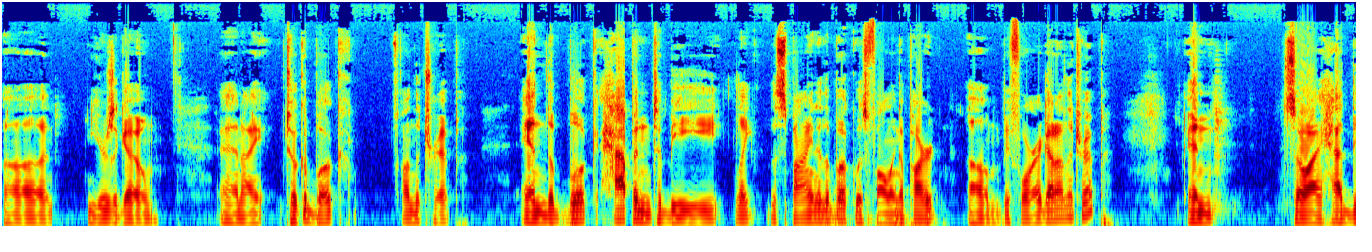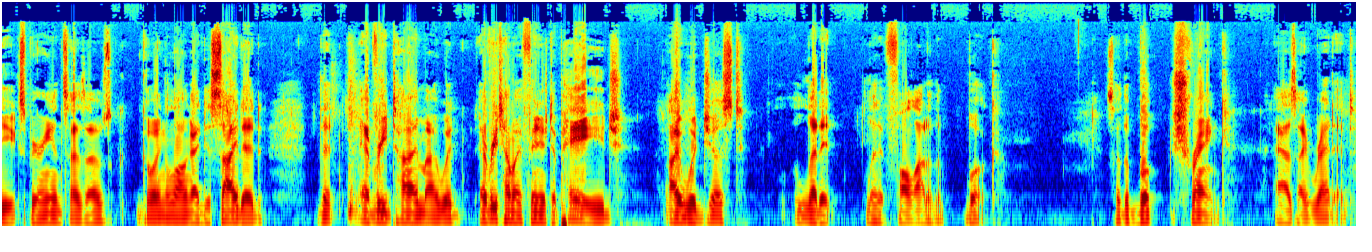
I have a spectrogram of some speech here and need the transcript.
uh, years ago, and I took a book on the trip, and the book happened to be like the spine of the book was falling apart um, before I got on the trip, and so I had the experience as I was going along. I decided that every time I would, every time I finished a page, I would just let it let it fall out of the book. So the book shrank as I read it,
